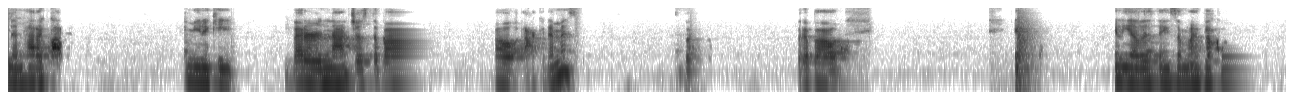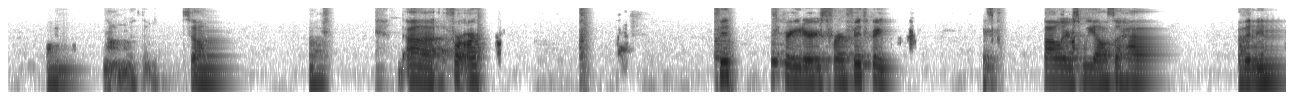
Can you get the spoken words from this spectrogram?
them how to communicate better, not just about, about academics, but about any other things that might be going on with them. So uh, for our fifth graders, for our fifth grade scholars, we also have an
